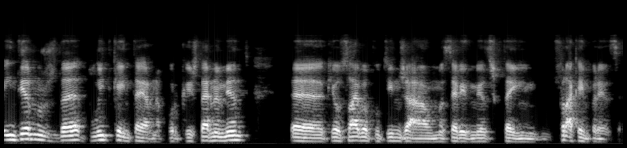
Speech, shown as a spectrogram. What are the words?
Em termos da política interna, porque externamente, uh, que eu saiba, Putin já há uma série de meses que tem fraca imprensa.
